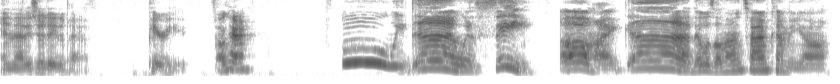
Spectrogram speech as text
And that is your data path. Period. Okay? Ooh, we done with C. Oh my God. That was a long time coming, y'all.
